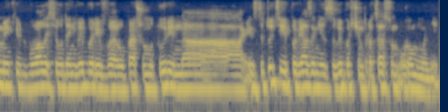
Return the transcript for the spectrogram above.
кібератаками, які відбувалися у день виборів е, у першому турі на інституції, пов'язані з виборчим процесом у Румунії.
